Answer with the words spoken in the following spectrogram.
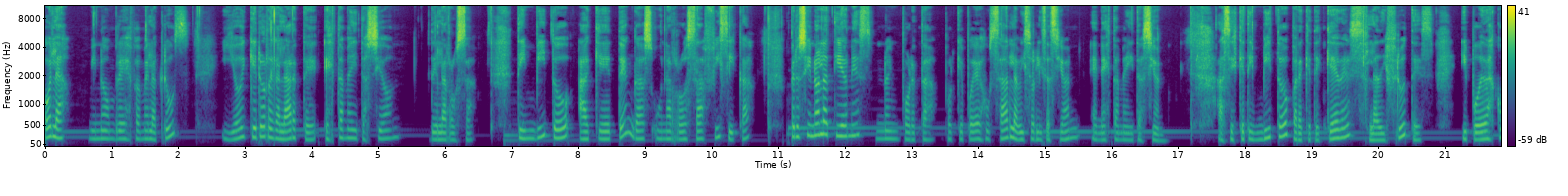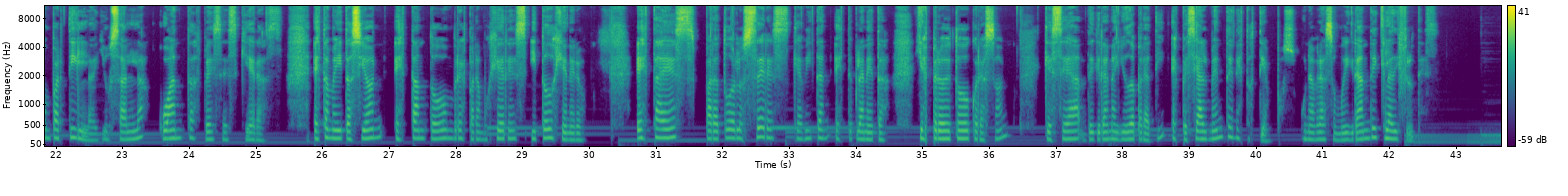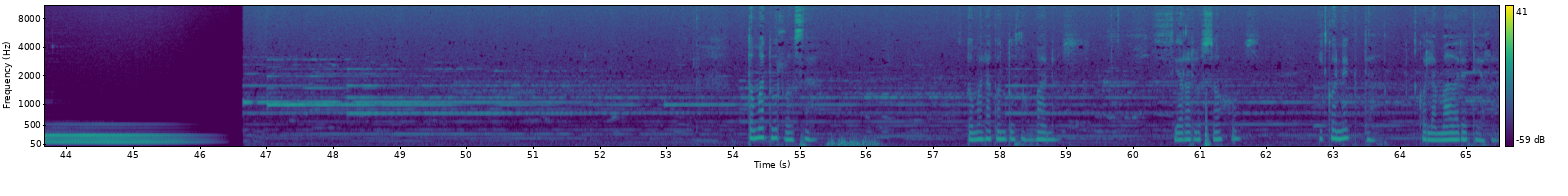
Hola, mi nombre es Pamela Cruz y hoy quiero regalarte esta meditación de la rosa. Te invito a que tengas una rosa física, pero si no la tienes, no importa, porque puedes usar la visualización en esta meditación. Así es que te invito para que te quedes, la disfrutes y puedas compartirla y usarla cuantas veces quieras. Esta meditación es tanto hombres para mujeres y todo género. Esta es para todos los seres que habitan este planeta y espero de todo corazón que sea de gran ayuda para ti, especialmente en estos tiempos. Un abrazo muy grande y que la disfrutes. Toma tu rosa, tómala con tus dos manos, cierra los ojos y conecta con la Madre Tierra.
